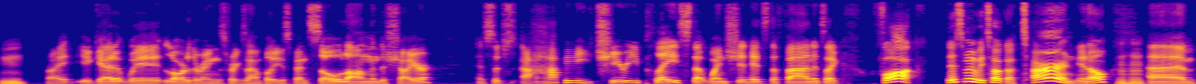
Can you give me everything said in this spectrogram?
Hmm. Right? You get it with Lord of the Rings, for example. You spend so long in the Shire and such a happy, cheery place that when shit hits the fan, it's like, fuck, this movie took a turn, you know? Mhm. Um,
